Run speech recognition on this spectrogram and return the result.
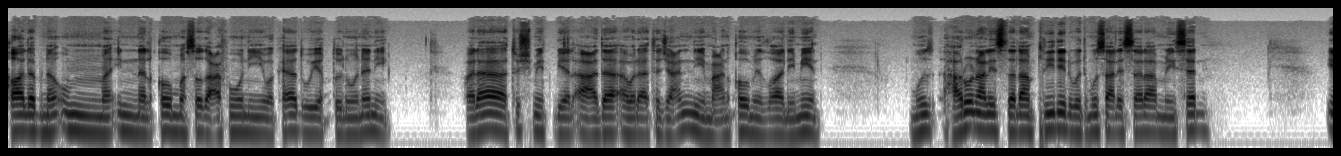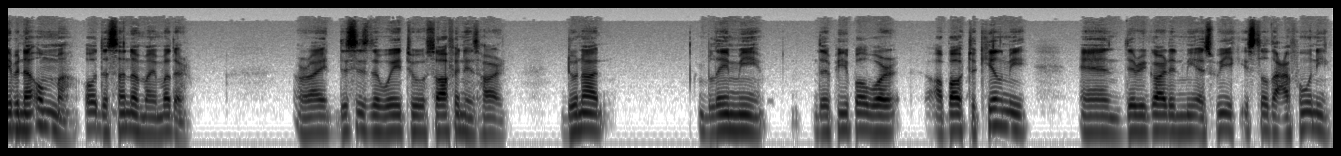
قال ابن أم إن القوم استضعفوني وكادوا يقتلونني فلا تشمت بي الأعداء ولا تجعلني مع القوم الظالمين Harun alayhi salam pleaded with Musa alayhi salam and he said Ibn Umma, oh the son of my mother Alright, this is the way to soften his heart. Do not blame me. The people were about to kill me and they regarded me as weak. استضعفوني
